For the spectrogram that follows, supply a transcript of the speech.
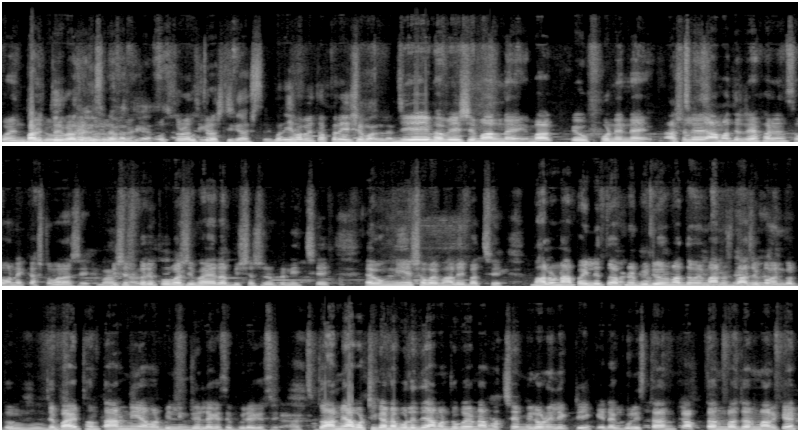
point বাড়ির তৈরি করার জন্য ছিলেন? উত্তরা থেকে আসছে। মানে এভাবে তো আপনারা এসে মাল নেন। যে এইভাবে এসে মাল নেয় বা কেউ ফোনে নেয়। আসলে আমাদের রেফারেন্স অনেক কাস্টমার আসে বিশেষ করে প্রবাসী ভাইয়েরা বিশ্বাসের উপরে নিচ্ছে এবং নিয়ে সবাই ভালোই পাচ্ছে। ভালো না পাইলে তো আপনার ভিডিওর মাধ্যমে মানুষ বাজে কমেন্ট করতো। যে বাইরে থন তার নিয়ে আমার বিল্ডিং জ্বলে গেছে পুড়ে গেছে। আচ্ছা। তো আমি আবার ঠিকানা বলে দিই আমার দোকানের নাম হচ্ছে মিলন ইলেকট্রিক এটা গুলিস্তান কাপ্তান বাজার মার্কেট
